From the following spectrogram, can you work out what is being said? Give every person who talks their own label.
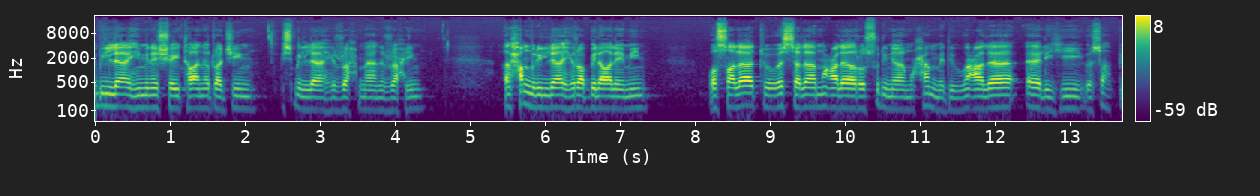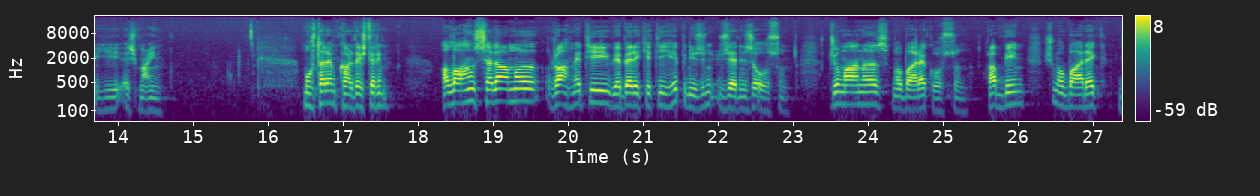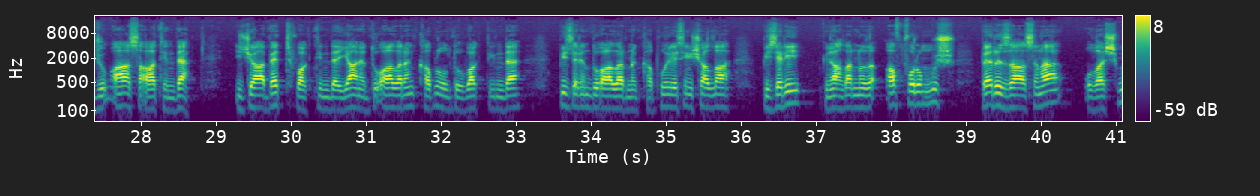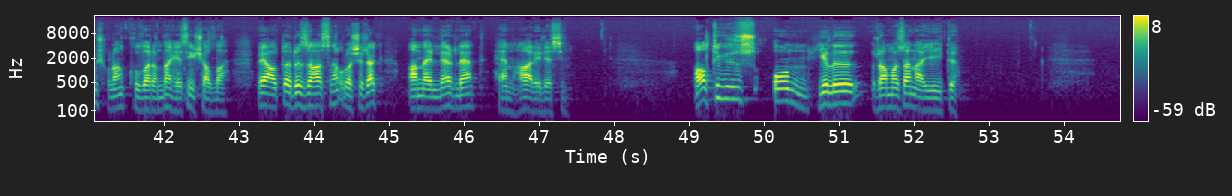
Speaker 1: Euzu billahi mineşşeytanirracim. Bismillahirrahmanirrahim. Elhamdülillahi rabbil alamin. Ve salatu ve selamu ala Resulina Muhammed ve ala alihi ve sahbihi ecmain. Muhterem kardeşlerim, Allah'ın selamı, rahmeti ve bereketi hepinizin üzerinize olsun. Cumanız mübarek olsun. Rabbim şu mübarek cuma saatinde, icabet vaktinde yani duaların kabul olduğu vaktinde bizlerin dualarını kabul etsin inşallah. Bizleri günahlarını affolunmuş ve rızasına ulaşmış olan kullarından eylesin inşallah. Veyahut da rızasına ulaşacak amellerle hemhal eylesin. 610 yılı Ramazan ayıydı.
